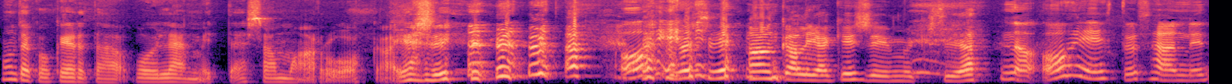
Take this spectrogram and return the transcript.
Montako kertaa voi lämmittää samaa ruokaa ja Ohje... hankalia kysymyksiä. No ohjeistushan nyt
